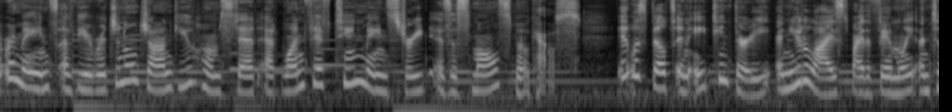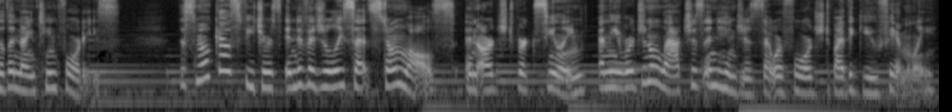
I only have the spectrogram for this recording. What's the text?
That remains of the original John Gue homestead at 115 Main Street is a small smokehouse. It was built in 1830 and utilized by the family until the 1940s. The smokehouse features individually set stone walls, an arched brick ceiling, and the original latches and hinges that were forged by the Gue family.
